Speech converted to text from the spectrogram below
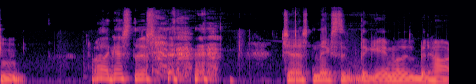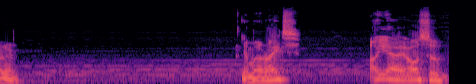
Hmm. Well, I guess this just makes the, the game a little bit harder. Am I right? Oh yeah, I also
